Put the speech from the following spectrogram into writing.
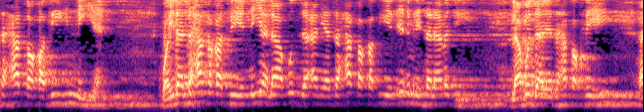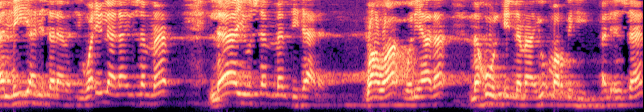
تتحقق فيه النية. وإذا تحققت فيه النية لا بد أن يتحقق فيه الإثم لسلامته. لا بد أن يتحقق فيه النية لسلامته. وإلا لا يسمى لا يسمى امتثالا. وهو ولهذا نقول إنما يؤمر به الإنسان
